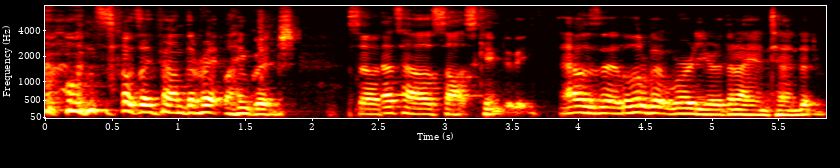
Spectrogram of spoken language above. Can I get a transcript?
once I found the right language. So that's how Soss came to be. That was a little bit wordier than I intended.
